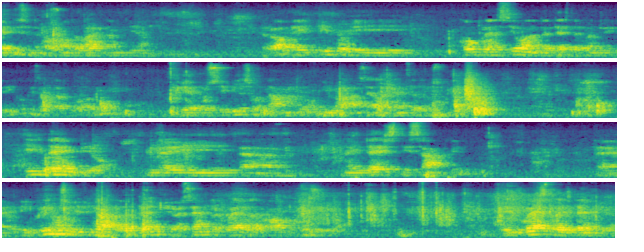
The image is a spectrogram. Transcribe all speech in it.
aspetti, se ne possono trovare tanti altri. Però è il tipo di comprensione del testo evangelico che salta fuori, che è possibile soltanto in base alla scienza dello Spirito. Il Tempio nei, eh, nei testi sacri, eh, il primo significato del Tempio è sempre quello del corpo fisico. Quindi questo è il Tempio.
